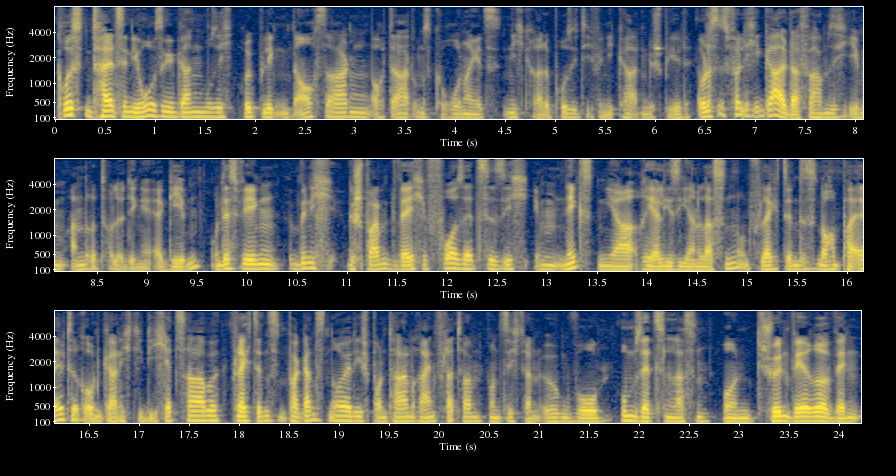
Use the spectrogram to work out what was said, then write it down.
größtenteils in die Hose gegangen, muss ich rückblickend auch sagen. Auch da hat uns Corona jetzt nicht gerade positiv in die Karten gespielt. Aber das ist völlig egal. Dafür haben sich eben andere tolle Dinge ergeben. Und deswegen bin ich gespannt, welche Vorsätze sich im nächsten Jahr realisieren lassen. Und vielleicht sind es noch ein paar ältere und gar nicht die, die ich jetzt habe. Vielleicht sind es ein paar ganz neue, die spontan reinflattern und sich dann irgendwo umsetzen lassen lassen. Und schön wäre, wenn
